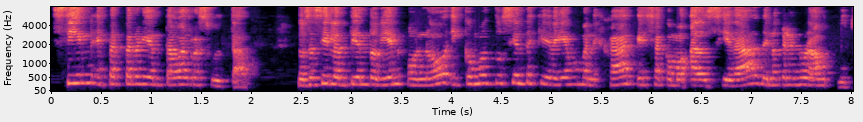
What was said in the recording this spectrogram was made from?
sin estar tan orientado al resultado. No sé si lo entiendo bien o no, y cómo tú sientes que deberíamos manejar esa como ansiedad de no tener un output,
